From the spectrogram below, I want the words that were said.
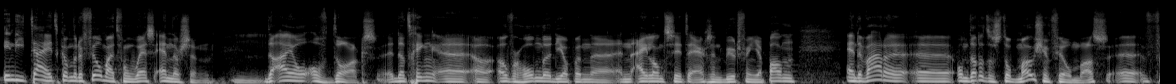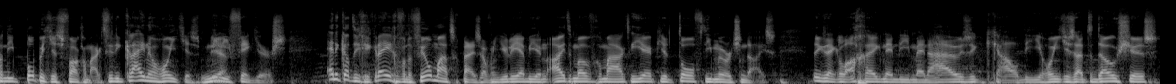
in die tijd kwam er een film uit van Wes Anderson. The Isle of Dogs. Dat ging over honden die op een, een eiland zitten ergens in de buurt van Japan. En er waren, eh, omdat het een stop-motion film was, eh, van die poppetjes van gemaakt. Die kleine hondjes, minifigures. En ik had die gekregen van de filmmaatschappij. Zo van, jullie hebben hier een item over gemaakt. Hier heb je tof die merchandise. Dus ik denk, lachen, ik neem die mee naar huis. Ik haal die hondjes uit de doosjes.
